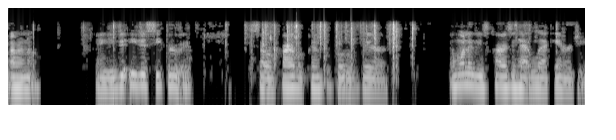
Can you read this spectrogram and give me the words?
I don't know. And you just, you just see through it. So five of pentacles there. And one of these cards it had lack energy.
